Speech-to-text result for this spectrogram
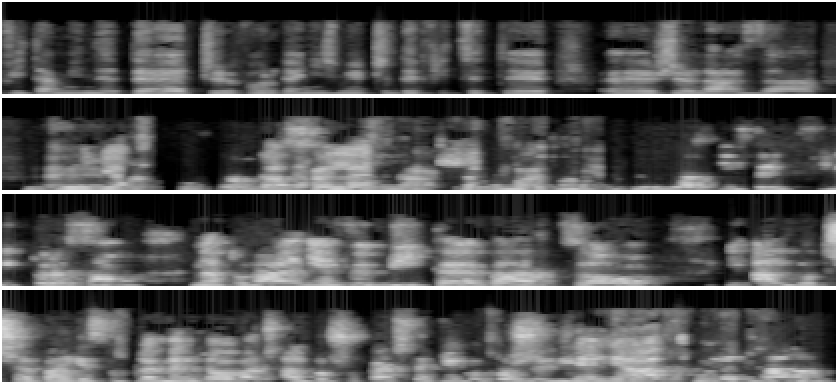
witaminy D czy w organizmie, czy deficyty żelaza. Pierwiastków, prawda, tak, selenu, tak, to są takie pierwiastki w tej chwili, które są naturalnie wybite bardzo i albo trzeba je suplementować, albo szukać takiego pożywienia, które nam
